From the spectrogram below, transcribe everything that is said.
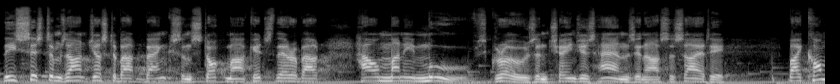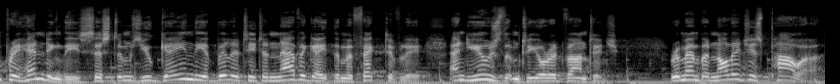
These systems aren't just about banks and stock markets, they're about how money moves, grows and changes hands in our society. By comprehending these systems, you gain the ability to navigate them effectively and use them to your advantage. Remember, knowledge is power,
